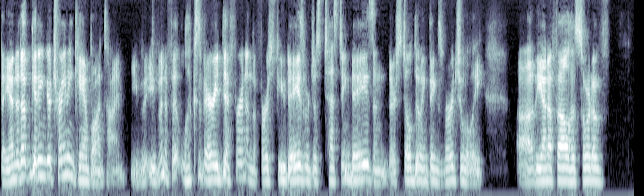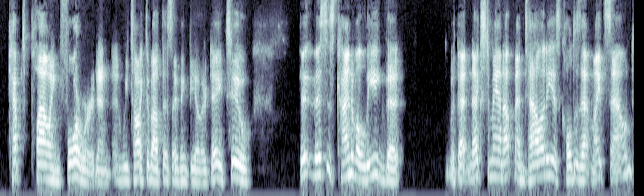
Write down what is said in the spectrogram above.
they ended up getting to training camp on time, even, even if it looks very different. And the first few days were just testing days, and they're still doing things virtually. Uh, the NFL has sort of kept plowing forward, and, and we talked about this, I think, the other day too. Th- this is kind of a league that, with that next man up mentality, as cold as that might sound,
